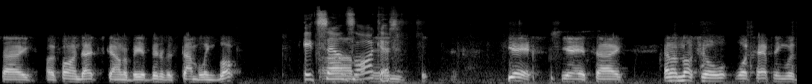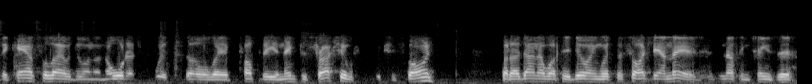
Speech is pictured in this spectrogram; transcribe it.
So I find that's going to be a bit of a stumbling block. It sounds Um, like it. Yes, yeah. So, and I'm not sure what's happening with the council. They were doing an audit with all their property and infrastructure, which is fine. But I don't know what they're doing with the site down there. Nothing seems to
